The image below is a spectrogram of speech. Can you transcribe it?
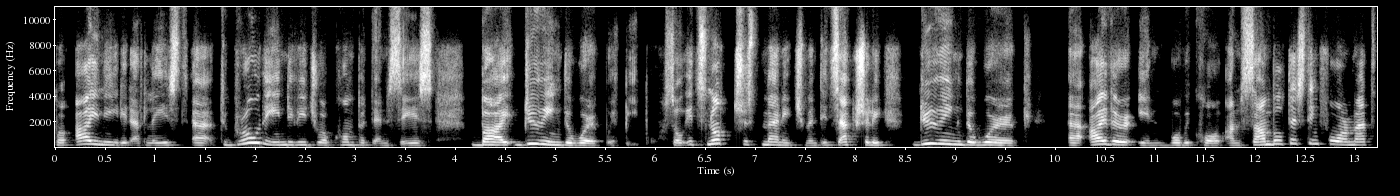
well, I need it at least, uh, to grow the individual competencies by doing the work with people. So it's not just management, it's actually doing the work uh, either in what we call ensemble testing format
